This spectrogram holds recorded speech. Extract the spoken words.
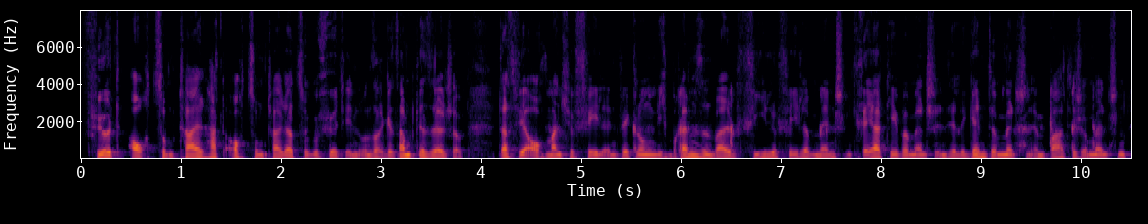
führt auch zum Teil, hat auch zum Teil dazu geführt in unserer Gesamtgesellschaft, dass wir auch manche Fehlentwicklungen nicht bremsen, weil viele, viele Menschen, kreative Menschen, intelligente Menschen, empathische Menschen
